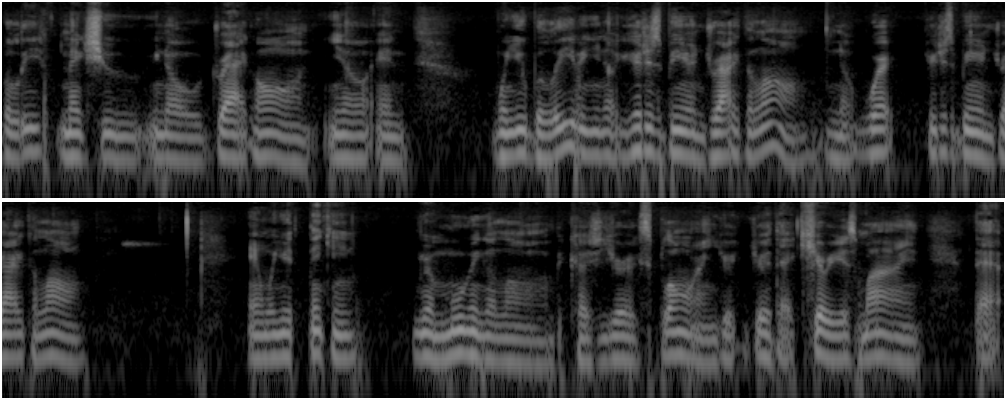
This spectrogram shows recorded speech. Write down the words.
belief makes you you know drag on you know and when you believe in you know you're just being dragged along you know where you're just being dragged along. And when you're thinking you're moving along because you're exploring you're, you're that curious mind that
